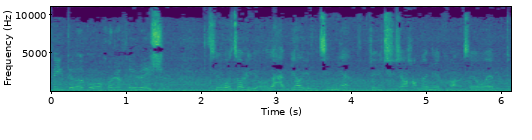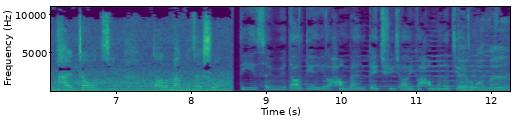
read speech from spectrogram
飞德国或者飞瑞士。其实我做旅游的还比较有经验，对于取消航班这块儿，所以我也不太着急。到了曼谷再说。第一次遇到订一个航班被取消一个航班的节奏。我们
